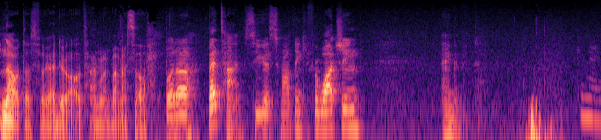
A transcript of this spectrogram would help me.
No, it does feel like I do it all the time when I'm by myself. But uh bedtime. See you guys tomorrow. Thank you for watching. And good night. Good night,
